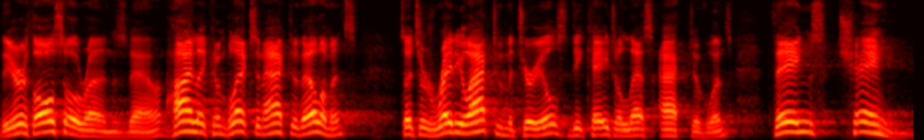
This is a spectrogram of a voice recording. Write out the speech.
The earth also runs down. Highly complex and active elements, such as radioactive materials, decay to less active ones. Things change.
